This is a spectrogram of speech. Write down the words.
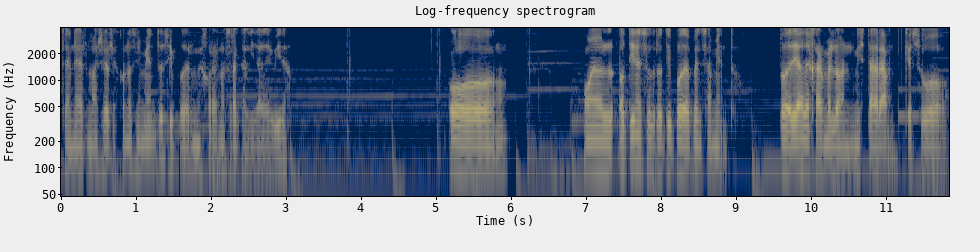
tener mayores conocimientos y poder mejorar nuestra calidad de vida. O, o, tienes otro tipo de pensamiento. Podrías dejármelo en mi Instagram que subo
